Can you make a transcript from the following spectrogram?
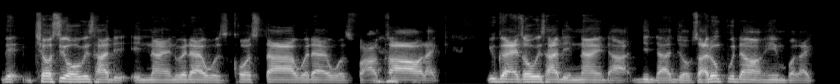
The, Chelsea always had a, a nine, whether it was Costa, whether it was Falcao, like you guys always had a nine that did that job. So I don't put that on him, but like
